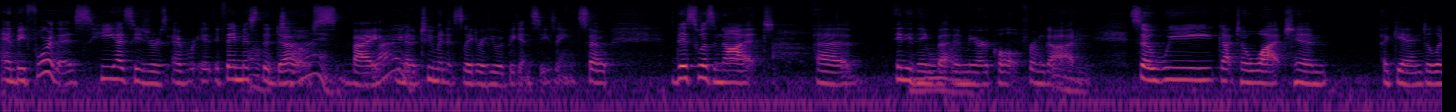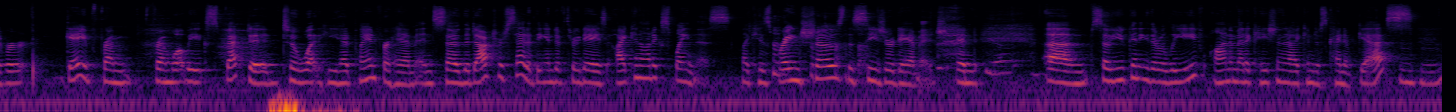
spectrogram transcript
And before this, he had seizures every. If they missed All the, the dose, by you know two minutes later, he would begin seizing. So, this was not uh, anything but a miracle from God. Right. So we got to watch him again deliver Gabe from from what we expected to what he had planned for him. And so the doctor said at the end of three days, I cannot explain this. Like his brain shows the seizure damage, and um, so you can either leave on a medication that I can just kind of guess, Mm-hmm.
